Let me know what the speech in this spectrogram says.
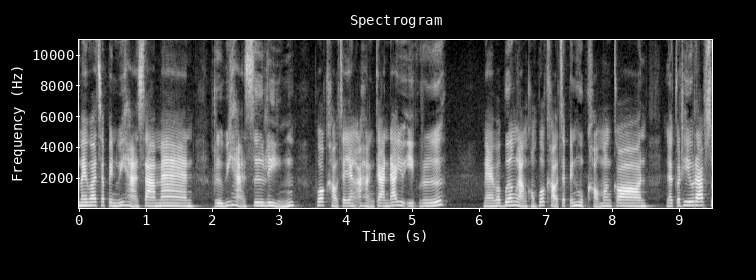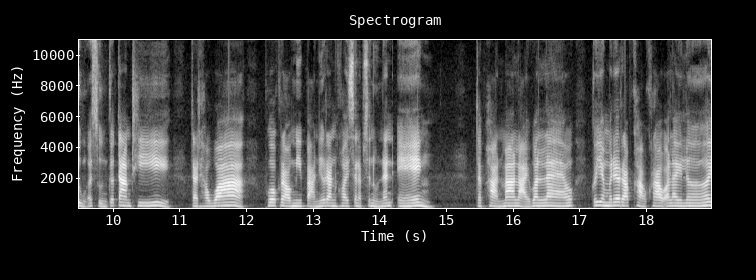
ไม่ว่าจะเป็นวิหารซาแมน หรือวิหารซือหลิง พวกเขาจะยังอาหารการได้อยู่อีกหรือ แม้ว่าเบื้องหลังของพวกเขาจะเป็นหุบเขามังกร และก็ที่ราบสูงอสูรก็ตามที แต่ทว่าพวกเรามีป่านิรันดร์คอยสนับสนุนนั่นเอง แต่ผ่านมาหลายวันแล้วก็ยังไม่ได้รับข่าวคราวอะไรเลย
